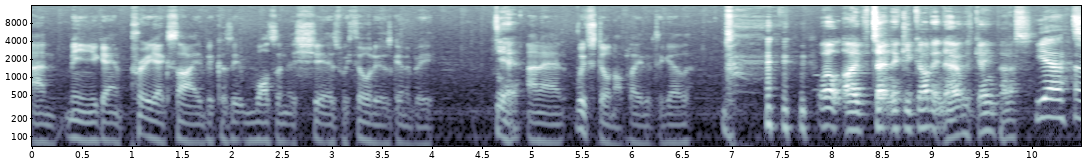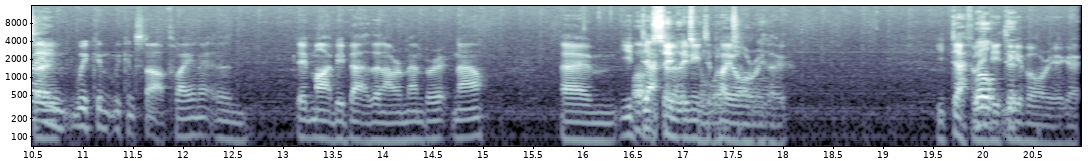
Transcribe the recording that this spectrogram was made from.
and me and you getting pretty excited because it wasn't as shit as we thought it was going to be, Yeah. and then we've still not played it together. Well, I've technically got it now with Game Pass. Yeah, I So- mean, we can we can start playing it, and it might be better than I remember it now. Um, you Well, definitely need to play Ori though. You definitely Well, need to the- give Ori a go.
